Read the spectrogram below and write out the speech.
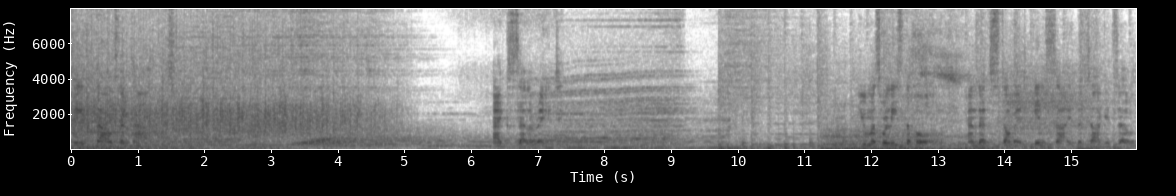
20,000 pounds. Accelerate. You must release the ball and then stop it inside the target zone.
